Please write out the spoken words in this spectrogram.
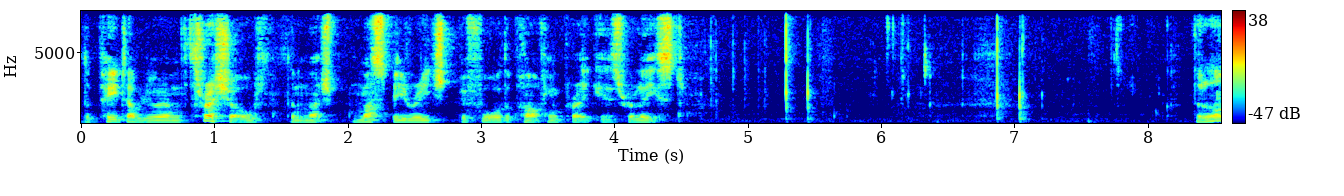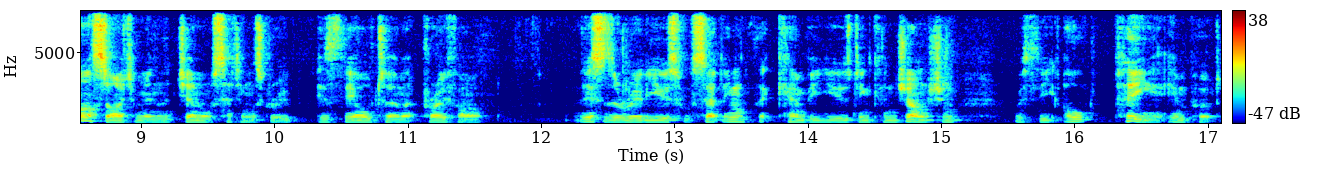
the PWM threshold that must be reached before the parking brake is released. The last item in the general settings group is the alternate profile. This is a really useful setting that can be used in conjunction with the Alt-P input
